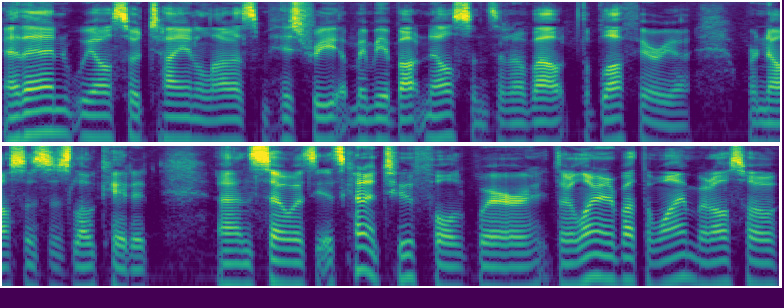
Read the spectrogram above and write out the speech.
And then we also tie in a lot of some history, maybe about Nelson's and about the Bluff area where Nelson's is located. And so it's, it's kind of twofold where they're learning about the wine, but also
